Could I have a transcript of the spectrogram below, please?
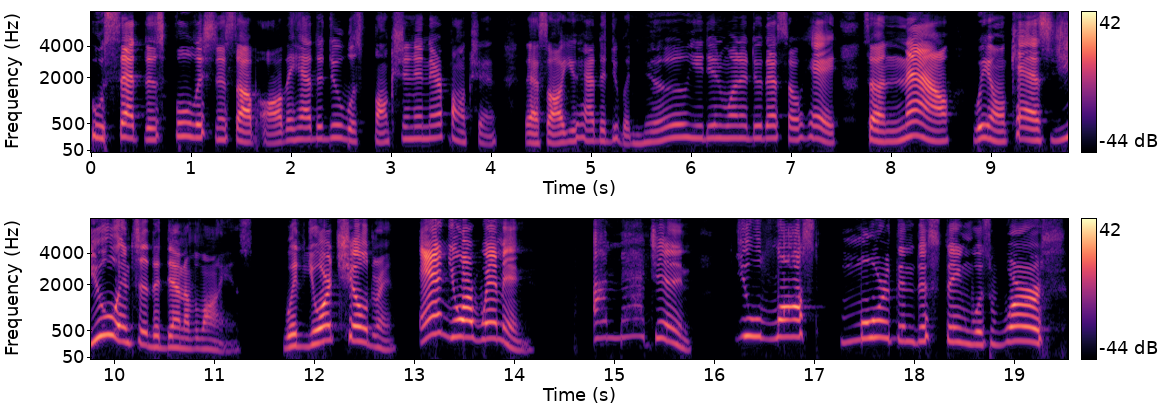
who set this foolishness up. All they had to do was function in their function. That's all you had to do. But no, you didn't want to do that. So, hey, so now we to cast you into the den of lions with your children and your women. Imagine you lost more than this thing was worth.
